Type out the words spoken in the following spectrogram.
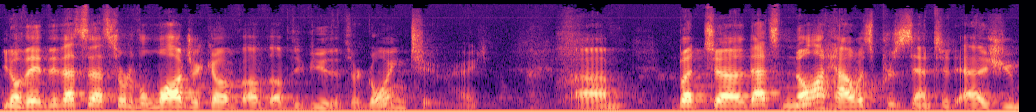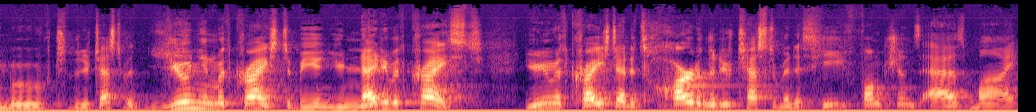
you know, they, that's, that's sort of the logic of, of, of, the view that they're going to, right? Um, but uh, that's not how it's presented as you move to the New Testament. Union with Christ, to be united with Christ. Union with Christ at its heart in the New Testament is He functions as my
